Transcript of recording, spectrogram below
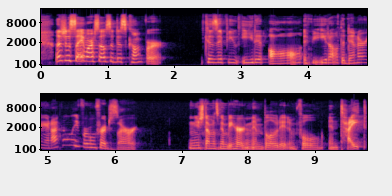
let's just save ourselves the discomfort. Cuz if you eat it all, if you eat all the dinner, you're not going to leave room for dessert. And your stomach's going to be hurting and bloated and full and tight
